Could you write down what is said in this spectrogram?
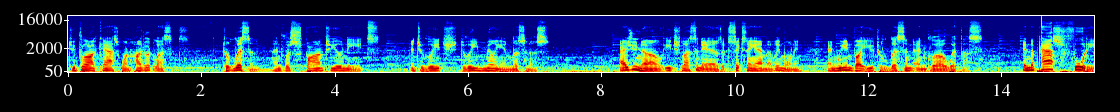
to broadcast 100 lessons, to listen and respond to your needs, and to reach 3 million listeners. As you know, each lesson airs at 6 a.m. every morning, and we invite you to listen and grow with us. In the past 40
